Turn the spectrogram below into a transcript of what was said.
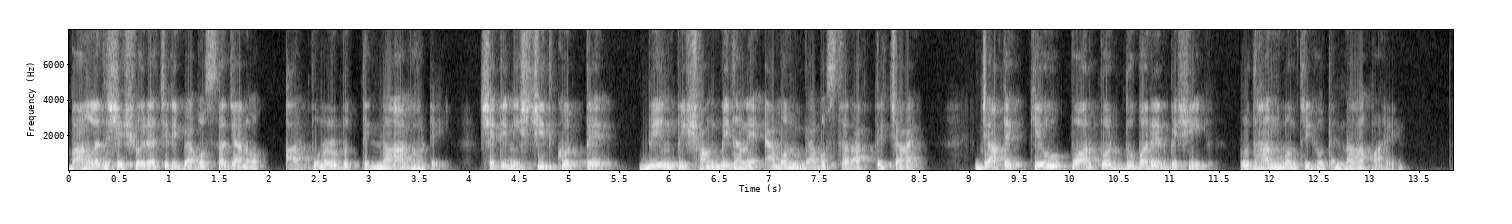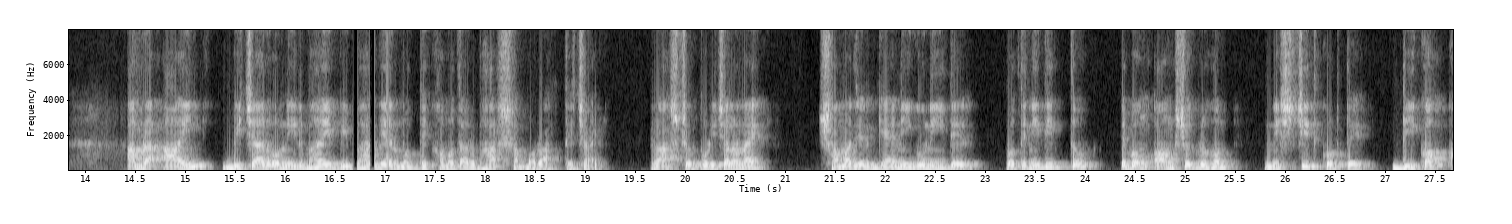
বাংলাদেশে স্বৈরাচারী ব্যবস্থা যেন আর পুনরাবৃত্তি না ঘটে, সেটি নিশ্চিত করতে বিএনপি সংবিধানে এমন ব্যবস্থা রাখতে চায় যাতে কেউ পরপর দুবারের বেশি প্রধানমন্ত্রী হতে না পারে। আমরা আইন, বিচার ও নির্বাহী বিভাগের মধ্যে ক্ষমতার ভারসাম্য রাখতে চাই। রাষ্ট্র পরিচালনায় সমাজের জ্ঞানী গুণীদের প্রতিনিধিত্ব এবং অংশগ্রহণ নিশ্চিত করতে দ্বিকক্ষ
